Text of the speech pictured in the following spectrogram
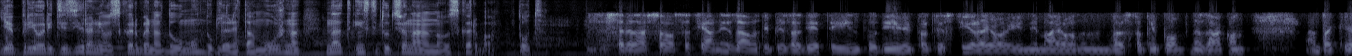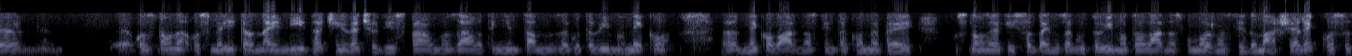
je prioritiziranje oskrbe na domu, dokler je ta možna, nad institucionalno oskrbo. Tot. Seveda so socialni zavodi prizadeti in tudi protestirajo in imajo vrsto pripomp na zakon, ampak eh, osnovna usmeritev naj ni, da čim več ljudi spravimo zavod in jim tam zagotovimo neko, eh, neko varnost in tako naprej osnovno je tisto, da jim zagotovimo to varnost po možnosti doma. Šele, ko, so,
